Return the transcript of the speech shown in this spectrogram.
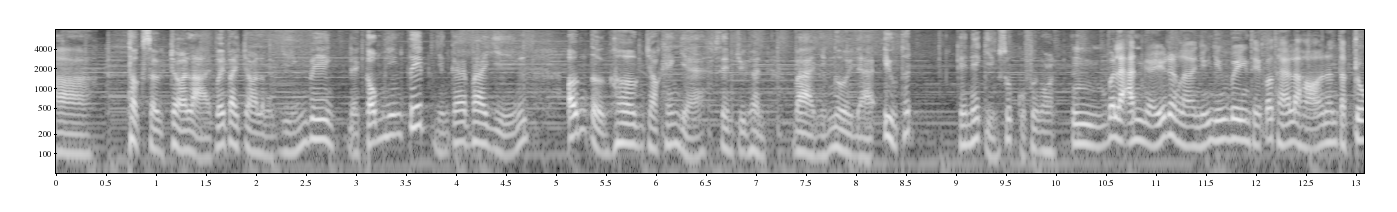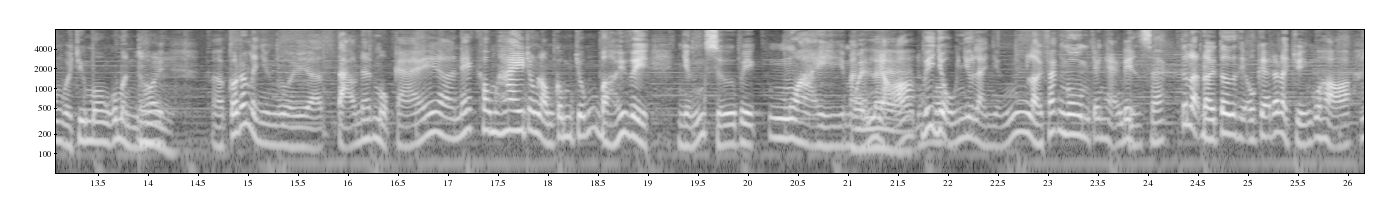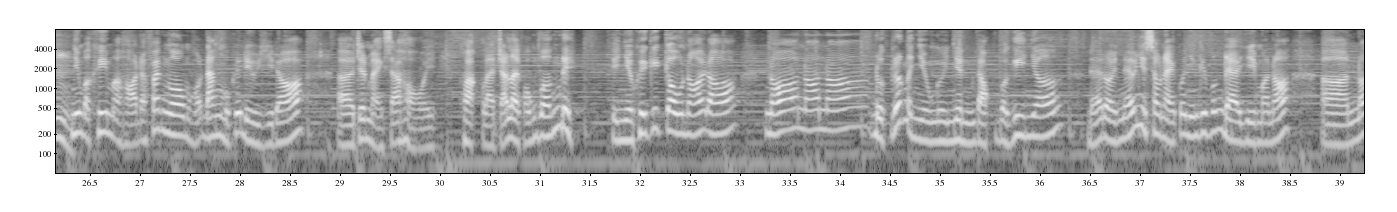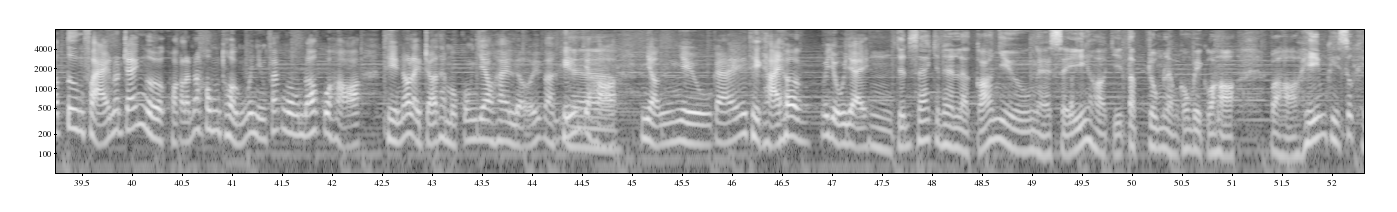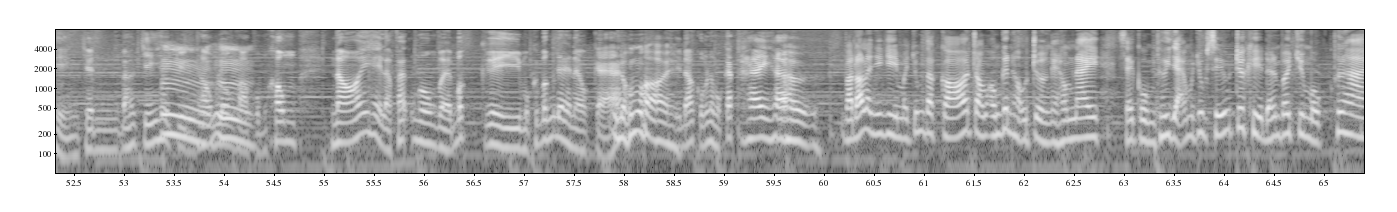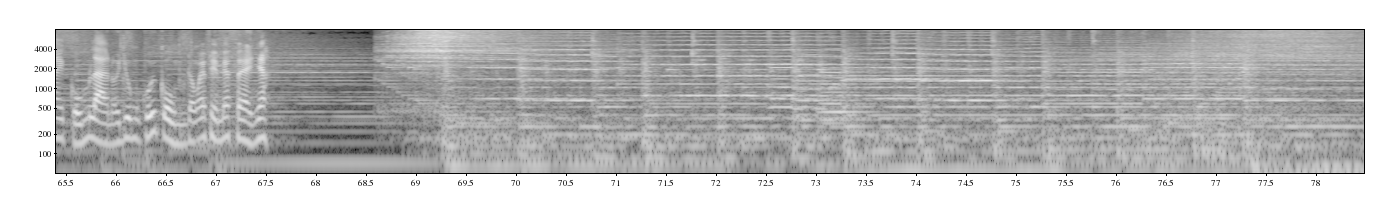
thật sự trở lại với vai trò là một diễn viên để cống hiến tiếp những cái vai diễn ấn tượng hơn cho khán giả xem truyền hình và những người đã yêu thích cái nét diễn xuất của Phương Oanh. Ừ, với lại anh nghĩ rằng là những diễn viên thì có thể là họ nên tập trung vào chuyên môn của mình thôi. Ừ à, có rất là nhiều người à, tạo nên một cái à, nét không hay trong lòng công chúng bởi vì những sự việc ngoài màn ảnh nhỏ ví dụ như là những lời phát ngôn chẳng hạn đi Chính xác. tức là đời tư thì ok đó là chuyện của họ ừ. nhưng mà khi mà họ đã phát ngôn họ đăng một cái điều gì đó uh, trên mạng xã hội hoặc là trả lời phỏng vấn đi thì nhiều khi cái câu nói đó nó nó nó được rất là nhiều người nhìn đọc và ghi nhớ. Để rồi nếu như sau này có những cái vấn đề gì mà nó uh, nó tương phản nó trái ngược hoặc là nó không thuận với những phát ngôn đó của họ thì nó lại trở thành một con dao hai lưỡi và khiến yeah. cho họ nhận nhiều cái thiệt hại hơn. Ví dụ vậy. Ừ, chính xác. Cho nên là có nhiều nghệ sĩ họ chỉ tập trung làm công việc của họ và họ hiếm khi xuất hiện trên báo chí hay ừ, truyền thông luôn. Ừ. họ cũng không nói hay là phát ngôn về bất kỳ một cái vấn đề nào cả. Đúng rồi. Thì đó cũng là một cách hay ha. Ừ. và đó là những gì mà chúng ta có trong ống kính hậu trường ngày hôm nay. Sẽ cùng thư giãn một chút xíu trước khi đến với chuyên mục thứ hai cũng là nội dung cuối cùng trong FM FA nha.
